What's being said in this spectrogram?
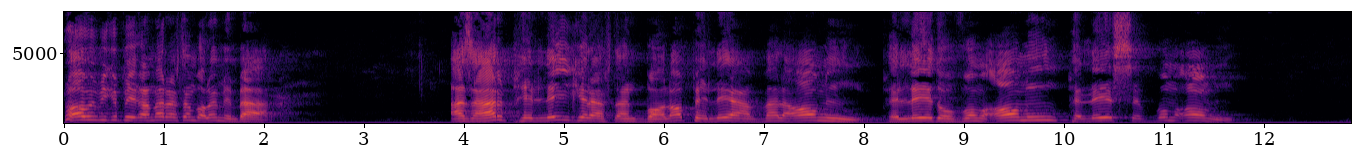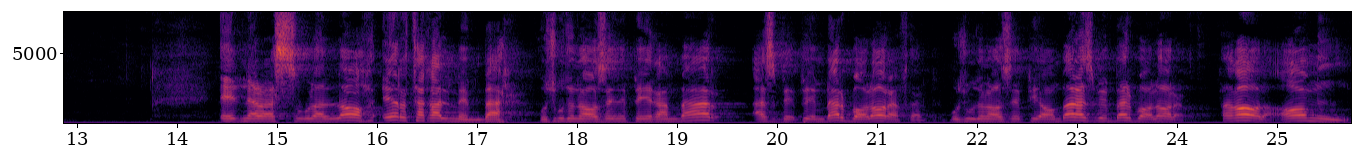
راوی میگه پیغمبر رفتن بالای منبر. از هر پله ای که رفتن بالا پله اول آمین پله دوم آمین پله سوم آمین ان رسول الله ارتقل منبر وجود نازن پیغمبر از منبر بالا رفتن. وجود نازن پیامبر از منبر بالا رفت. فقال آمین.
